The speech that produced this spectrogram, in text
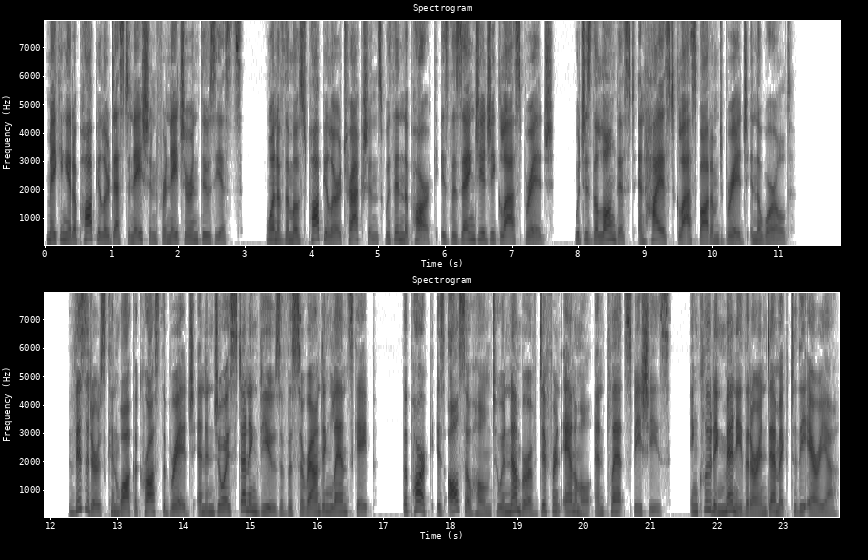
making it a popular destination for nature enthusiasts. One of the most popular attractions within the park is the Zhangjiajie Glass Bridge, which is the longest and highest glass bottomed bridge in the world. Visitors can walk across the bridge and enjoy stunning views of the surrounding landscape. The park is also home to a number of different animal and plant species, including many that are endemic to the area.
